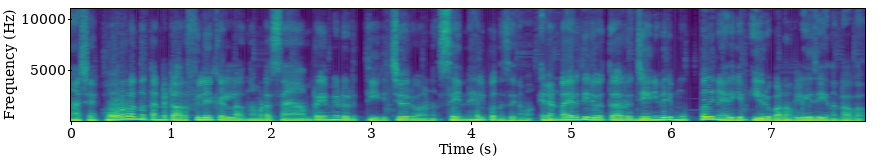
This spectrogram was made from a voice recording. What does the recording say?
ആശാൻ. എന്ന തന്റെ ടർഫിലേക്കുള്ള നമ്മുടെ സാം റേമിയുടെ ഒരു തിരിച്ചുവരവാണ് സെന്റ് ഹെൽപ്പ് എന്ന സിനിമ. രണ്ടായിരത്തി ഇരുപത്തി ആറ് ജനുവരി മുപ്പതിനായിരിക്കും ഈ ഒരു പടം റിലീസ് ചെയ്യുന്നുണ്ടാവുക.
